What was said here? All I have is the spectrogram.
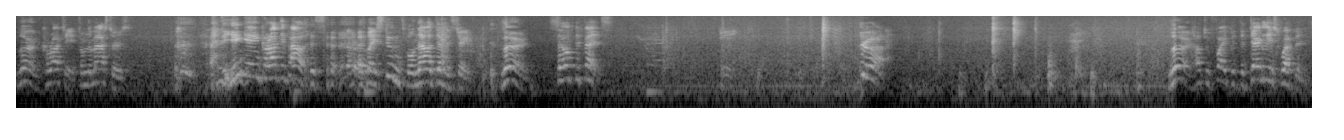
Learn karate from the masters at the Yin Yang Karate Palace, as my students will now demonstrate. Learn self-defense. Learn how to fight with the deadliest weapons.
